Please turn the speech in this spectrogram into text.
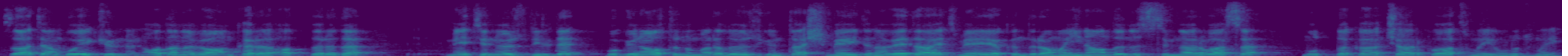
Zaten bu ekürünün Adana ve Ankara atları da Metin Özdil de bugün 6 numaralı Özgün Taş Maiden'a veda etmeye yakındır. Ama inandığınız isimler varsa mutlaka çarpı atmayı unutmayın.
